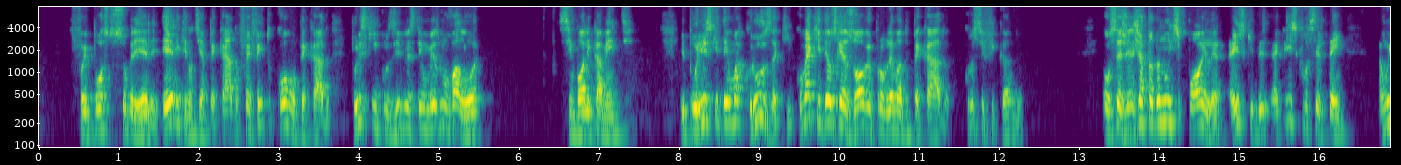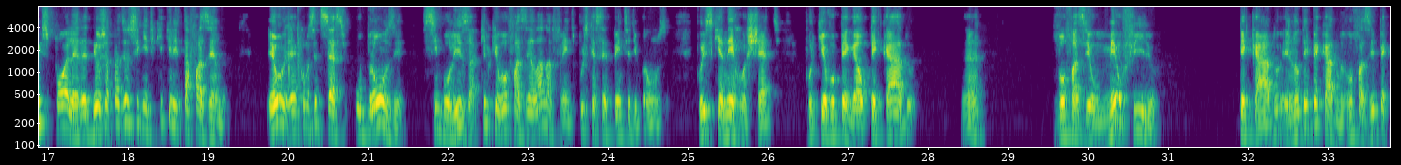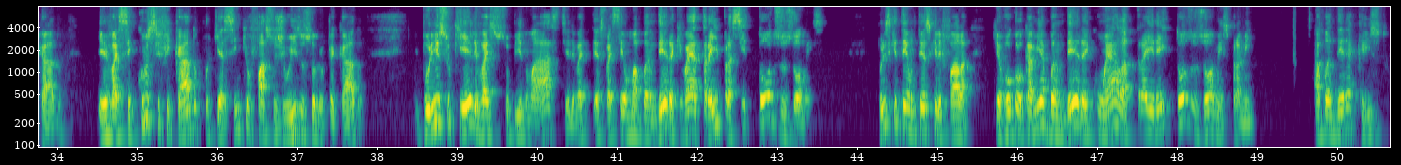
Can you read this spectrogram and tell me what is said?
foi posto sobre ele. Ele que não tinha pecado foi feito como pecado. Por isso que inclusive eles têm o mesmo valor simbolicamente. E por isso que tem uma cruz aqui. Como é que Deus resolve o problema do pecado? Crucificando. Ou seja, ele já está dando um spoiler. É isso que, é isso que você tem. É um spoiler. Deus já está dizendo o seguinte: o que, que ele está fazendo? Eu, é como se dissesse: o bronze simboliza aquilo que eu vou fazer lá na frente. Por isso que a serpente é de bronze. Por isso que é Nerochete. Porque eu vou pegar o pecado, né? Vou fazer o meu filho pecado. Ele não tem pecado, mas vou fazer pecado ele vai ser crucificado, porque é assim que eu faço juízo sobre o pecado. E por isso que ele vai subir numa haste, ele vai, vai ser uma bandeira que vai atrair para si todos os homens. Por isso que tem um texto que ele fala que eu vou colocar minha bandeira e com ela atrairei todos os homens para mim. A bandeira é Cristo.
